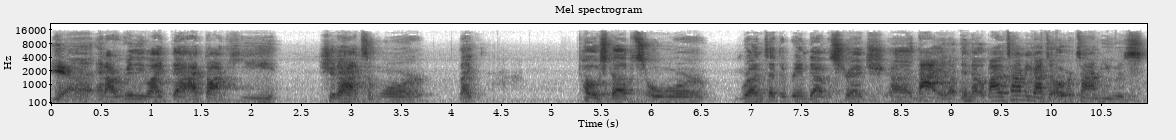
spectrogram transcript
yeah. uh, and I really liked that. I thought he should have had some more like post ups or runs at the rim down the stretch. Uh, not you know, by the time he got to overtime, he was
